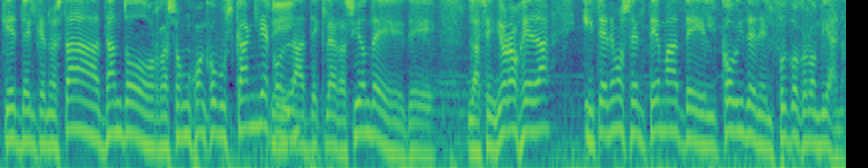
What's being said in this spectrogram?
que del que nos está dando razón Juanjo Buscanglia con la declaración de, de la señora Ojeda, y tenemos el tema del COVID en el fútbol colombiano.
